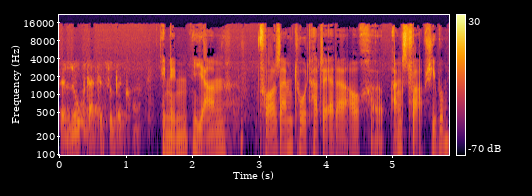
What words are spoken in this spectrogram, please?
versucht hatte zu bekommen. In den Jahren vor seinem Tod hatte er da auch äh, Angst vor Abschiebung?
